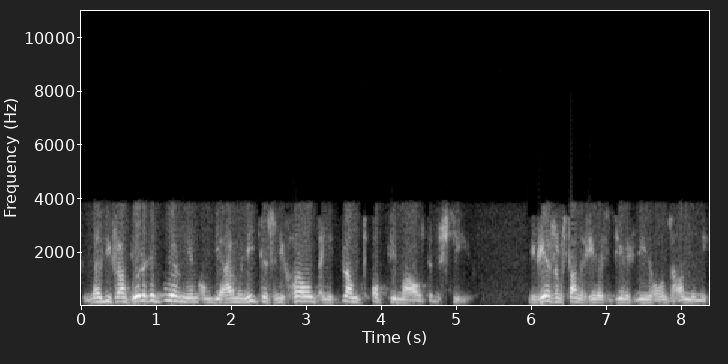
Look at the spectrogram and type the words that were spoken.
nou die verantwoordelikheid oorneem om die harmonie tussen die grond en die plant optimaal te bestuur. Die weeromstandighede is natuurlik nie in ons hande nie.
